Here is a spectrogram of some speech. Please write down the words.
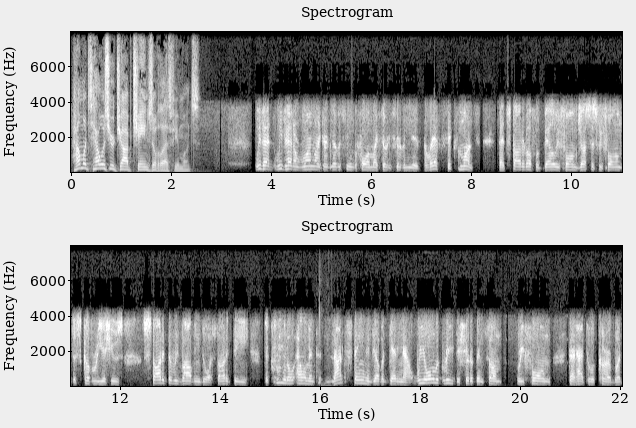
How much? How has your job changed over the last few months? We've had we've had a run like I've never seen before in my 37 years. The last six months that started off with bail reform, justice reform, discovery issues, started the revolving door, started the the criminal element not staying in jail but getting out. We all agreed there should have been some reform that had to occur, but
